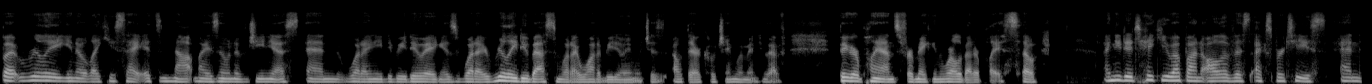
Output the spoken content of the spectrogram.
But really, you know, like you say, it's not my zone of genius. And what I need to be doing is what I really do best and what I want to be doing, which is out there coaching women who have bigger plans for making the world a better place. So I need to take you up on all of this expertise and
